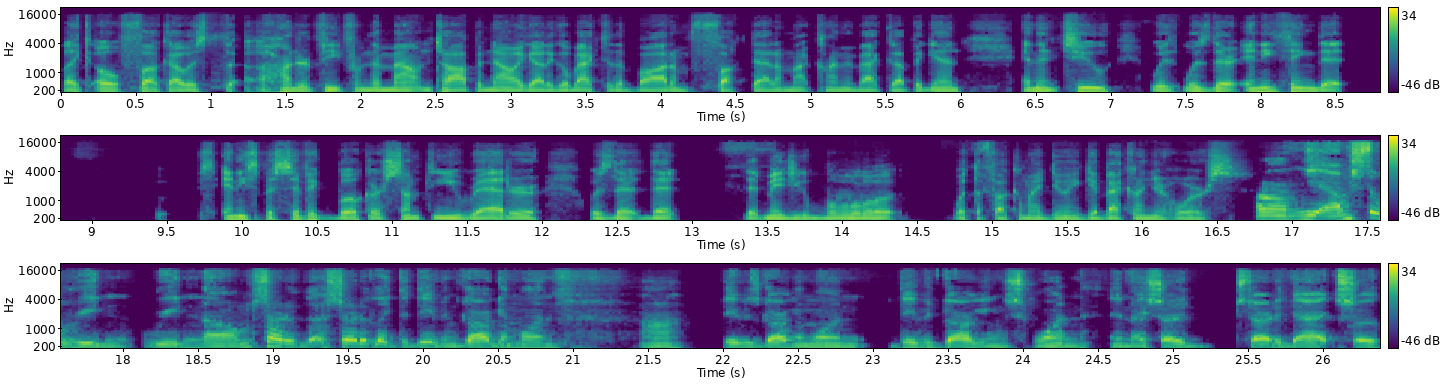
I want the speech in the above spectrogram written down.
Like, oh fuck, I was a hundred feet from the mountaintop, and now I got to go back to the bottom. Fuck that, I'm not climbing back up again. And then two, was was there anything that any specific book or something you read, or was there that that made you blah, blah, blah, what the fuck am I doing? Get back on your horse. Um, yeah, I'm still reading. Reading. Uh, I'm started. I started like the David Goggin one. Uh huh. David Goggin one. David Goggins one, and I started started that. So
